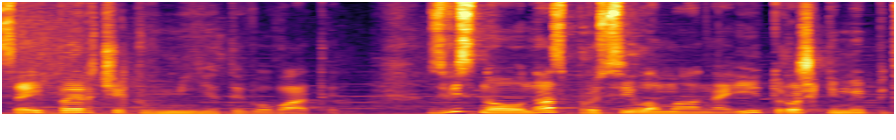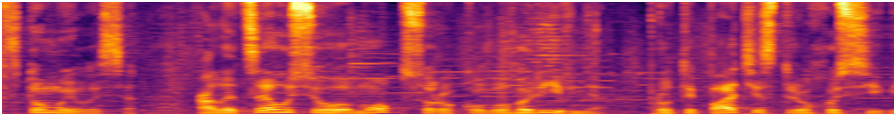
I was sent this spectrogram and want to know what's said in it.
цей перчик вміє дивувати. Звісно, у нас просіла мана, і трошки ми підвтомилися, але це усього моб 40 рівня проти паті з трьох осіб.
